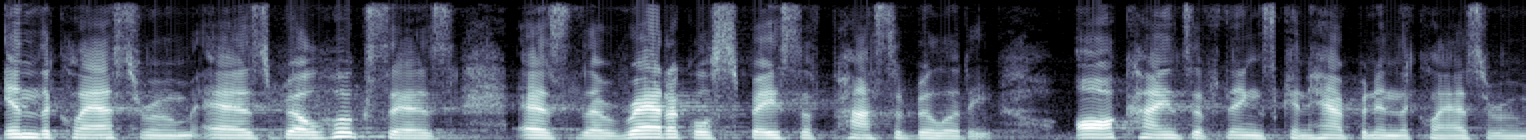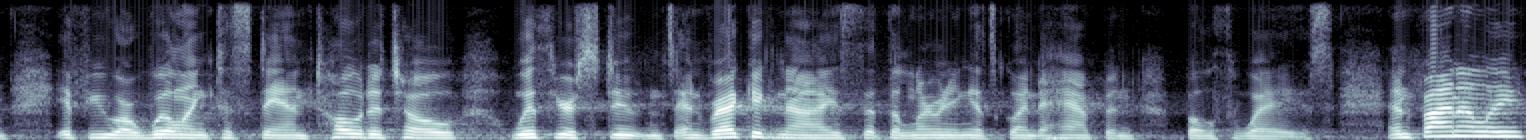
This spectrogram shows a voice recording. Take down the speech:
in the classroom, as Bell Hooks says, as the radical space of possibility all kinds of things can happen in the classroom if you are willing to stand toe to toe with your students and recognize that the learning is going to happen both ways. And finally,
